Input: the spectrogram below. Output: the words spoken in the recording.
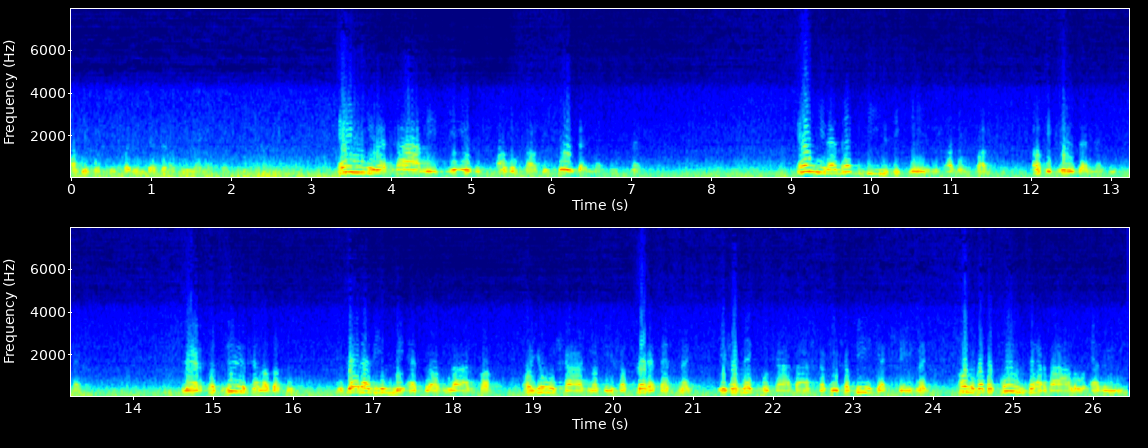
akik most itt vagyunk ebben a pillanatban. Ennyire számít Jézus azokra, akik ő benne hisznek. Ennyire megbízik Jézus azokban, akik ő benne hisznek. Mert az ő feladatuk belevinni ebbe a világba a jóságnak és a szeretetnek és a megbocsátásnak és a békességnek azokat a konzerváló erőit,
